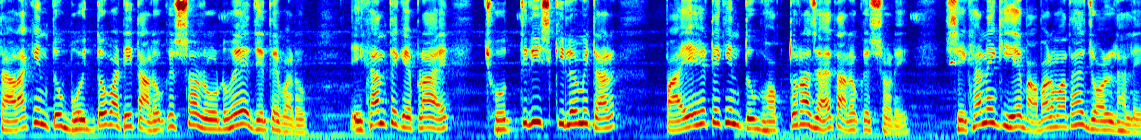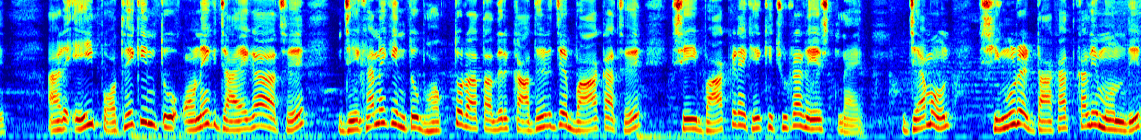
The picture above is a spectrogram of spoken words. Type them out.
তারা কিন্তু বৈদ্যবাটি তারকেশ্বর রোড হয়ে যেতে পারো। এখান থেকে প্রায় ছত্রিশ কিলোমিটার পায়ে হেঁটে কিন্তু ভক্তরা যায় তারকেশ্বরে। সেখানে গিয়ে বাবার মাথায় জল ঢালে। আর এই পথে কিন্তু অনেক জায়গা আছে যেখানে কিন্তু ভক্তরা তাদের কাঁধের যে বাঁক আছে, সেই বাঁক রেখে কিছুটা রেস্ট নেয়। যেমন সিঙ্গুরের ডাকাতকালী মন্দির,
